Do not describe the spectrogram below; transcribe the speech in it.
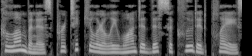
Columbanus particularly wanted this secluded place,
